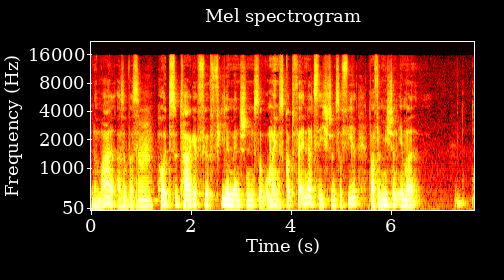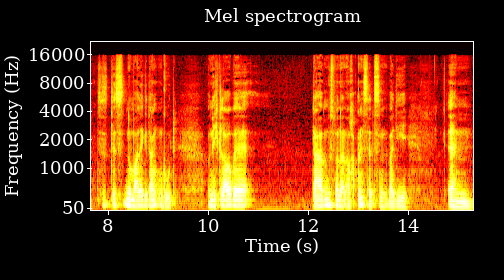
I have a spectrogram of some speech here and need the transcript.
normal. Also was mhm. heutzutage für viele Menschen so, oh mein Gott, verändert sich schon so viel, war für mich schon immer das, das normale Gedankengut. Und ich glaube, da muss man dann auch ansetzen, weil die ähm,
